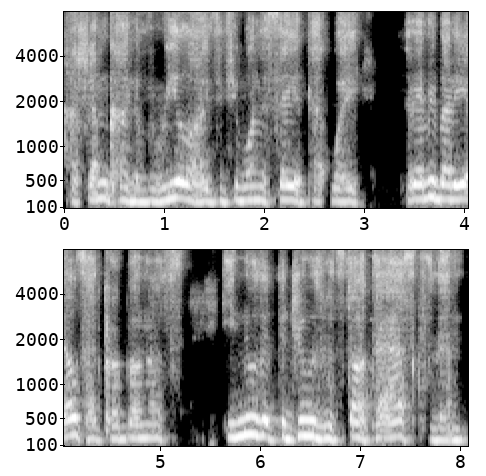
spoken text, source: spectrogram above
Hashem kind of realized, if you want to say it that way, that everybody else had korbanos. He knew that the Jews would start to ask for them,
